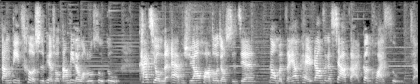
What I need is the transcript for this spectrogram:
当地测试，譬如说当地的网络速度，开启我们的 App 需要花多久时间？那我们怎样可以让这个下载更快速？这样，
